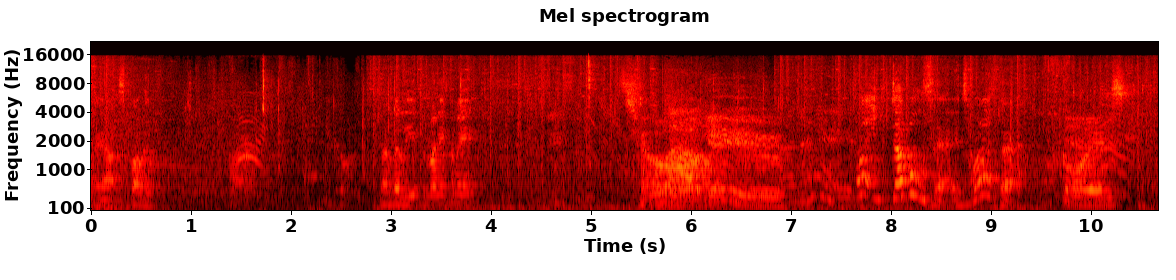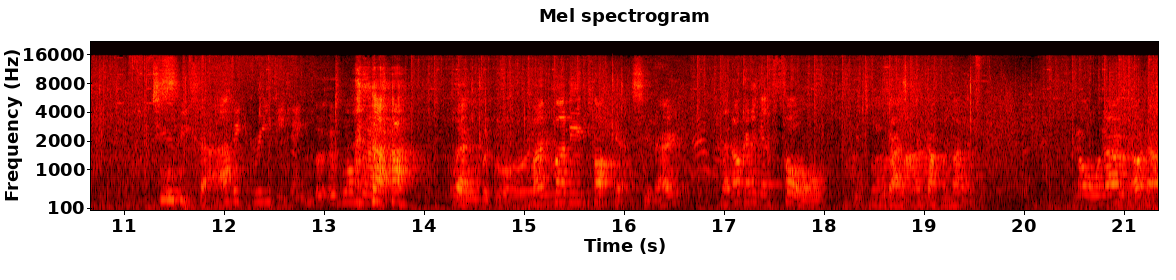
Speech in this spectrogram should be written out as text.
Oh yeah, spotted. Remember, leave the money for me. Oh, Wow. get you. I know. What? He doubles it. It's worth it. Guys. To be A fair, big greedy thing. Look, there's one there. All the glory. my money pockets, you know, they're not gonna get full if you guys pick up the money. Oh no! Oh no!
